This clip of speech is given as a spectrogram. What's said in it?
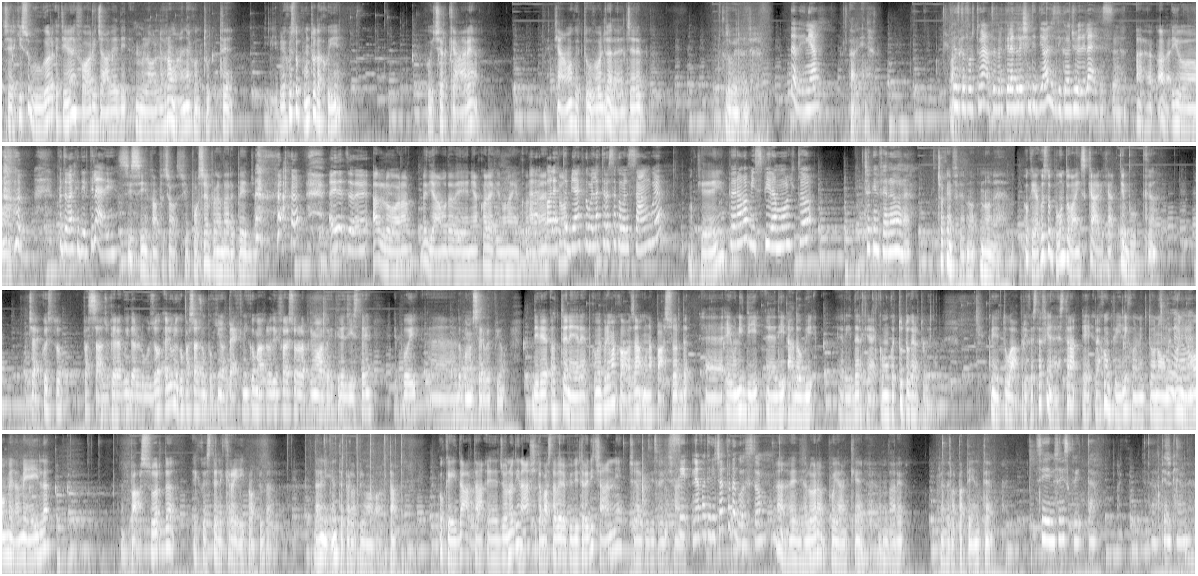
Cerchi su Google e ti viene fuori già, vedi, MLOL Romagna con tutti i libri. A questo punto da qui puoi cercare, mettiamo che tu voglia leggere Cosa vuoi leggere? Davenia. Davenia. Sei stato fortunato perché le adolescenti di oggi si dicono Giulia De Lellis. Ah, vabbè, io... Poteva anche dirti lei. Sì, sì, ma perciò si può sempre andare peggio. hai ragione. Allora, vediamo Davenia, qual è che non hai ancora allora, letto? Ho letto Bianca come il latte rossa come il sangue. Ok. Però mi ispira molto ciò che inferno non è. Ciò che inferno non è. Ok, a questo punto vai in scarica ebook. C'è questo passaggio che è la guida all'uso. È l'unico passaggio un pochino tecnico, ma lo devi fare solo la prima volta che ti registri e poi eh, dopo non serve più. Devi ottenere come prima cosa una password eh, e un ID eh, di Adobe Reader che è comunque tutto gratuito. Quindi tu apri questa finestra e la compili con il tuo nome, cognome, la mail password e queste le crei proprio dal, dal niente per la prima volta. Ok data e giorno di nascita basta avere più di 13 anni. Ce l'hai più di 13 anni? sì ne ho fatti 18 ad agosto. Ah vedi allora puoi anche andare a prendere la patente. Sì mi sono iscritta. Ah, pian piano.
